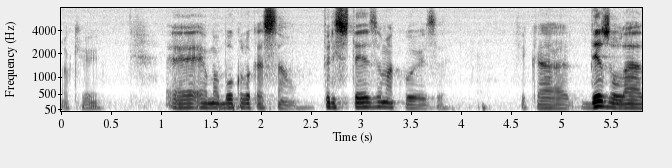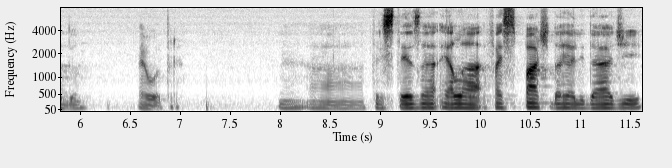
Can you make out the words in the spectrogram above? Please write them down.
Ok. É, é uma boa colocação. Tristeza é uma coisa, ficar desolado é outra. Né? A tristeza, ela faz parte da realidade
